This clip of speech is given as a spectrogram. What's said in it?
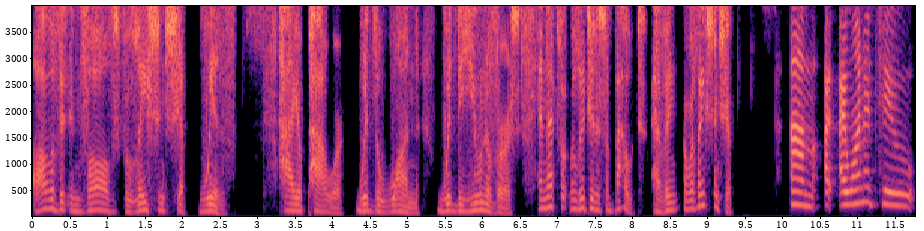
all of it involves relationship with higher power, with the one, with the universe. And that's what religion is about having a relationship. Um, I, I wanted to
